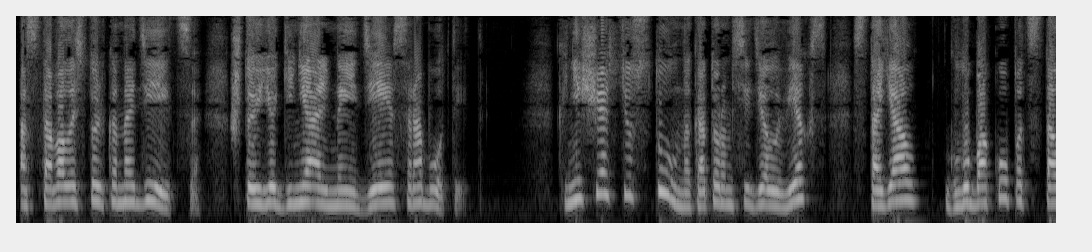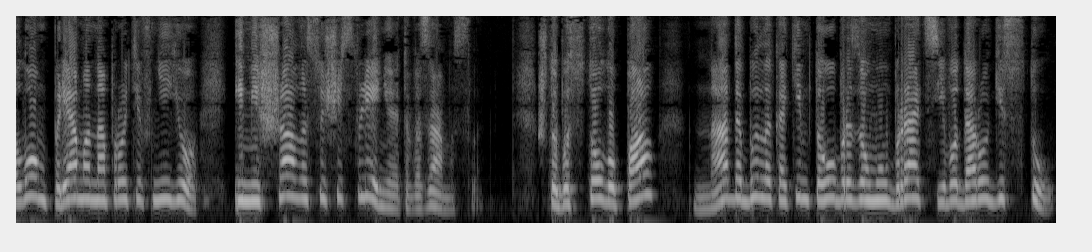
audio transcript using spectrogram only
Оставалось только надеяться, что ее гениальная идея сработает. К несчастью, стул, на котором сидел Векс, стоял глубоко под столом прямо напротив нее и мешал осуществлению этого замысла. Чтобы стол упал, надо было каким-то образом убрать с его дороги стул.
